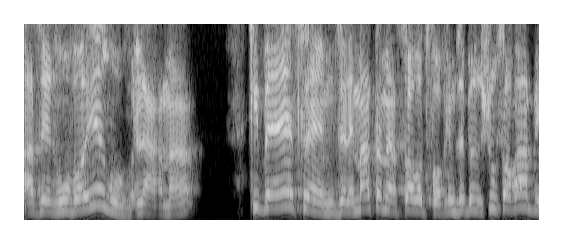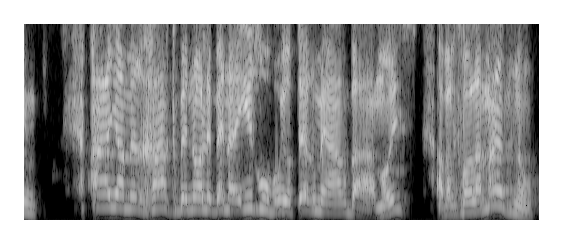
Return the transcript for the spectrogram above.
אז עירוב או עירוב. למה? כי בעצם זה למטה מעשור טפוחים, זה ברשוס הרבים. איי המרחק בינו לבין העירוב הוא יותר מארבע אמויס, אבל כבר למדנו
